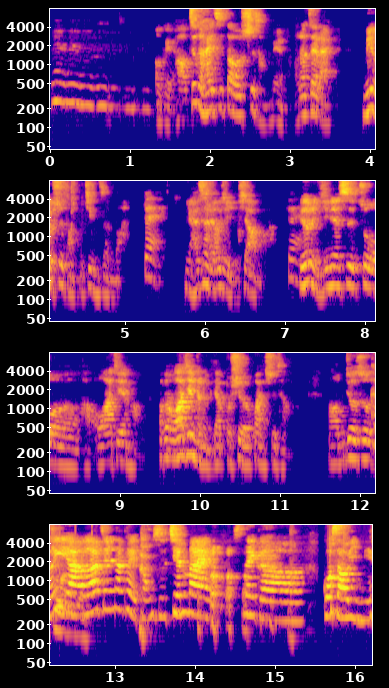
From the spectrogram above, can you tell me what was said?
嗯嗯嗯嗯嗯嗯嗯，OK，好，这个还是到市场面了。那再来，没有市场不竞争吧，对你还是要了解一下嘛。对，比如说你今天是做好蚵仔煎好了，啊不，蚵仔煎可能比较不适合换市场了。好，我们就说可以啊，做鹅鸭煎它可以同时兼卖 那个锅烧意面。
